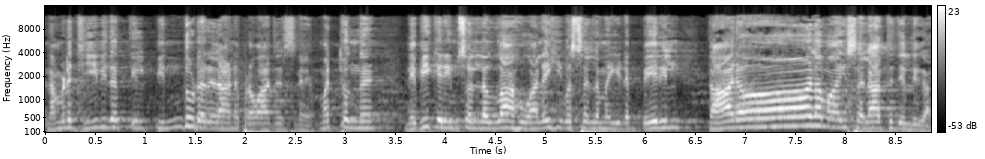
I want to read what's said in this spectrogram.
നമ്മുടെ ജീവിതത്തിൽ പിന്തുടരലാണ് പ്രവാചക മറ്റൊന്ന് നബി കരീം സല്ലാഹു അലഹി വസല്ലമയുടെ പേരിൽ ധാരാളമായി സലാത്ത് ചെല്ലുക.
